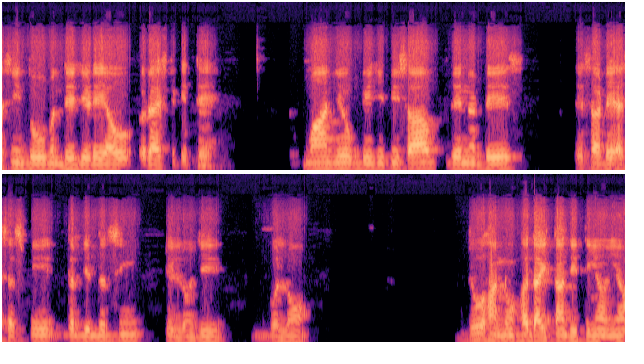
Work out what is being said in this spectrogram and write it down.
ਅਸੀਂ ਦੋ ਬੰਦੇ ਜਿਹੜੇ ਆ ਉਹ ਅਰੈਸਟ ਕੀਤੇ। ਮਾਨਯੋਗ ਡੀਜੀਪੀ ਸਾਹਿਬ ਦੇ ਨਿਰਦੇਸ਼ ਤੇ ਸਾਡੇ ਐਸਐਸਪੀ ਦਲਜਿੰਦਰ ਸਿੰਘ ਢਿੱਲੋਂ ਜੀ ਵੱਲੋਂ ਜੋ ਸਾਨੂੰ ਹਦਾਇਤਾਂ ਦਿੱਤੀਆਂ ਹੋਈਆਂ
